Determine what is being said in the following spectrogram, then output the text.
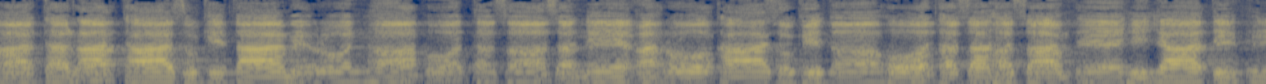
อัตลัตถาสุขิตาวิรุ นหาพุทธศาสเนอโรคาสุขิตาโหทสหัสามเพหิยาติพี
